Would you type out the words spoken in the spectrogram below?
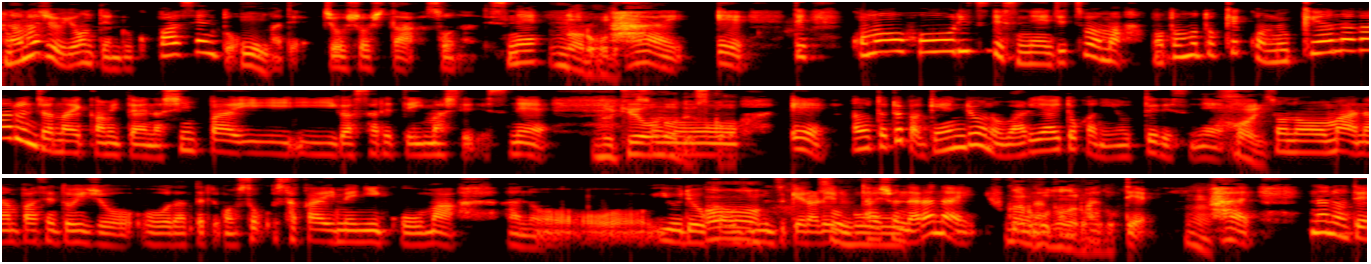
74.6%まで上昇したそうなんですね。なるほど。はい。ええ。で、この法律ですね、実はまあ、もともと結構抜け穴があるんじゃないかみたいな心配がされていましてですね。抜け穴ですか？ええ。あの、例えば原料の割合とかによってですね、はいその、まあ、何パーセント以上だったりとか、そ、境目に、こう、まあ、あの、有料化を義務付けられる対象にならない袋なあって、うんはい。なので、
